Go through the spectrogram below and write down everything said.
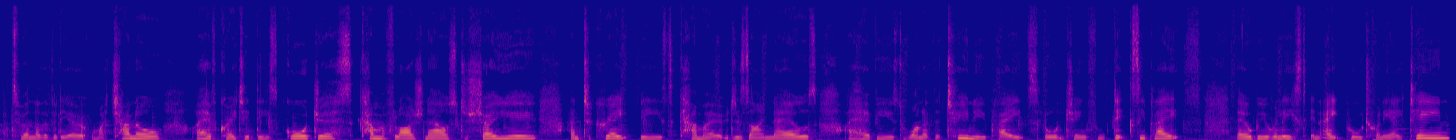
back to another video on my channel. I have created these gorgeous camouflage nails to show you and to create these camo design nails I have used one of the two new plates launching from Dixie Plates. They will be released in April 2018.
